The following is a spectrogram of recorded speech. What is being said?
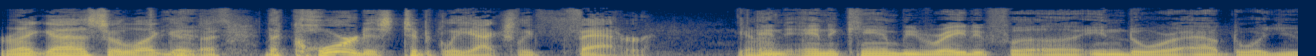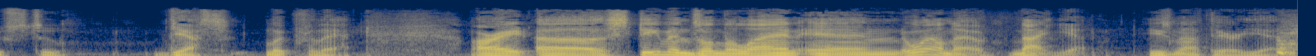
Right, guys? So, like, uh, the cord is typically actually fatter. You know? And and it can be rated for uh, indoor or outdoor use too. Yes, look for that. All right, uh, Steven's on the line, and well, no, not yet. He's not there yet.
